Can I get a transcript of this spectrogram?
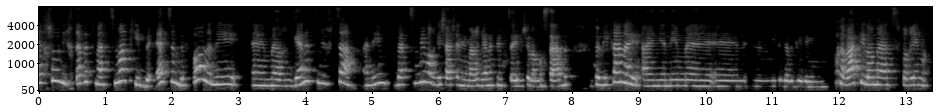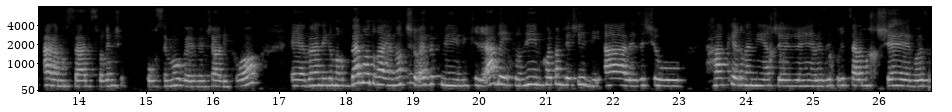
איכשהו נכתבת מעצמה, כי בעצם בפועל אני אה, מארגנת מבצע. אני בעצמי מרגישה שאני מארגנת מבצעים של המוסד, ומכאן העניינים אה, אה, מתגלגלים. קראתי לא מעט ספרים על המוסד, ספרים שפורסמו ואפשר לקרוא, אה, אבל אני גם הרבה מאוד רעיונות שואבת מקריאה בעיתונים, כל פעם שיש לי ידיעה על איזשהו האקר נניח, על איזו פריצה למחשב או איזה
